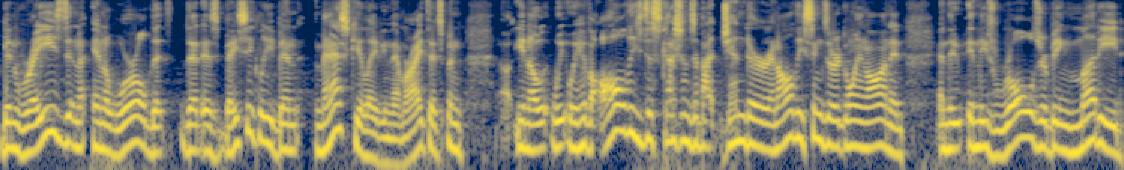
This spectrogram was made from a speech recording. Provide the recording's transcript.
been raised in a, in a world that that has basically been emasculating them, right? That's been uh, you know we, we have all these discussions about gender and all these things that are going on and and, the, and these roles are being muddied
